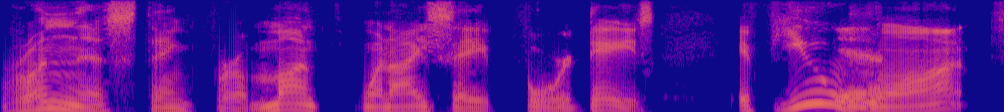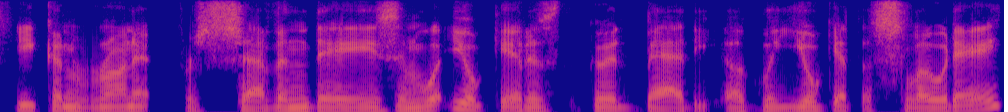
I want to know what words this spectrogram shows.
run this thing for a month when I say four days. If you Yeah. want, you can run it for seven days, and what you'll get is the good, bad, the ugly. You'll get the slow day,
